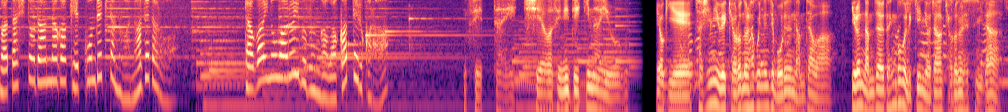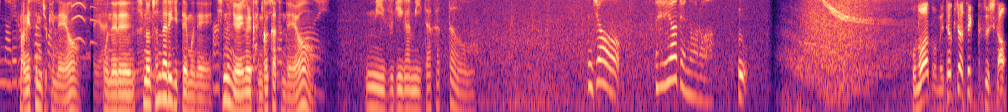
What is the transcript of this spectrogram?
私と旦那が結婚できたのはなぜだろう互いの悪い部分が分かってるから 絶対幸せにできないよ 여기에 자신이 왜 결혼을 하고 있는지 모르는 남자와 이런 남자여도 행복을 느끼는 여자가 결혼을 했습니다. 망했으면 좋겠네요. 오늘은 신혼 첫날이기 때문에 신혼 여행을 간 것 같은데요. 水着が見たかったおじゃあ部屋でなら この後めちゃくちゃセックスした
